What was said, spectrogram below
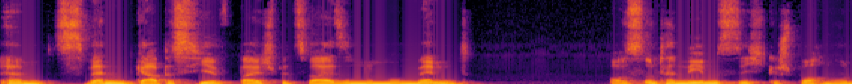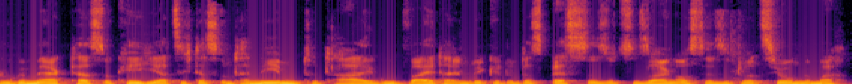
Ähm, Sven, gab es hier beispielsweise einen Moment, aus Unternehmenssicht gesprochen, wo du gemerkt hast, okay, hier hat sich das Unternehmen total gut weiterentwickelt und das Beste sozusagen aus der Situation gemacht?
